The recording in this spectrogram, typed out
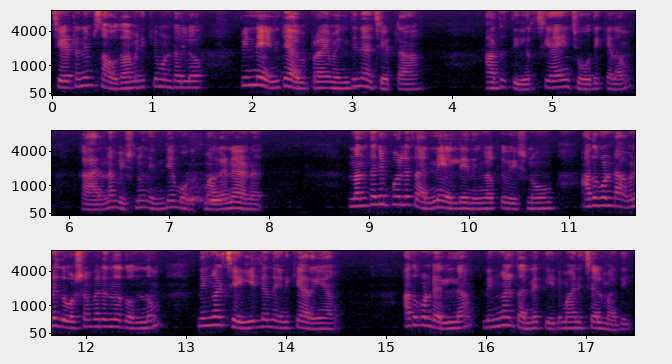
ചേട്ടനും സൗദാമിനിക്കുമുണ്ടല്ലോ. പിന്നെ എന്റെ അഭിപ്രായം എന്തിനാ ചേട്ടാ? അത് തീർച്ചയായും ചോദിക്കണം. കാരണം വിഷ്ണു നിന്റെ മകനാണ്. നന്ദനെ പോലെ തന്നെയല്ലേ നിങ്ങൾക്ക് വിഷ്ണുവും അതുകൊണ്ട് അവന് ദോഷം വരുന്നതൊന്നും നിങ്ങൾ ചെയ്യില്ലെന്ന് എനിക്കറിയാം. അതുകൊണ്ടെല്ലാം നിങ്ങൾ തന്നെ തീരുമാനിച്ചാൽ മതി.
